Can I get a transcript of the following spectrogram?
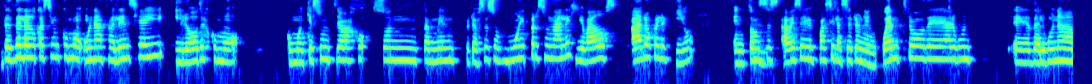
desde la educación como una falencia ahí y lo otro es como, como que es un trabajo, son también procesos muy personales llevados a lo colectivo. Entonces, a veces es fácil hacer un encuentro de, algún, eh, de alguna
